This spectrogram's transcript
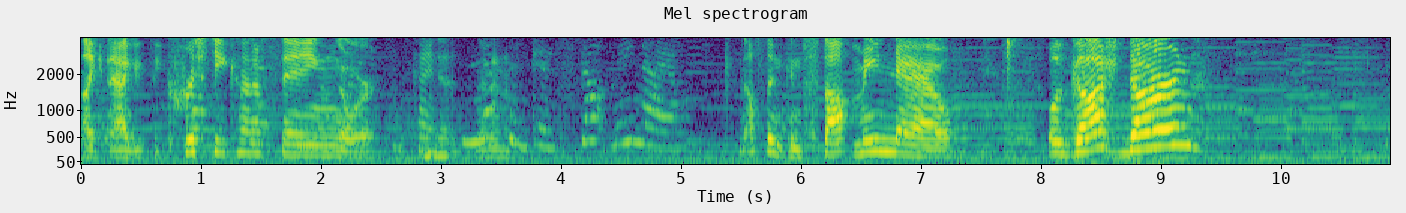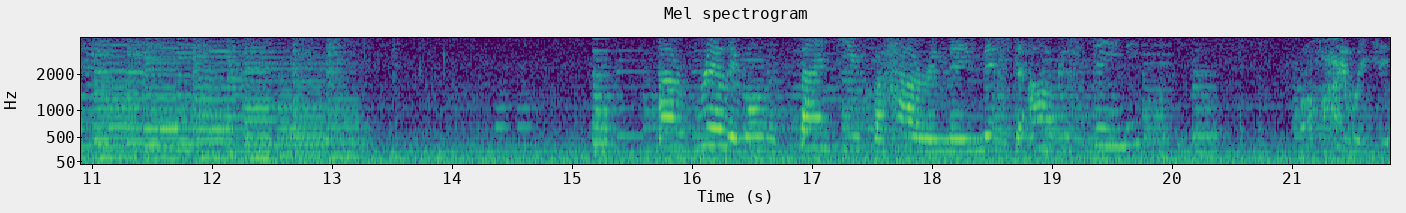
like an Agatha Christie kind of thing, or Kind of. Nothing can stop me now. Nothing can stop me now. Well, gosh darn. I really want to thank you for hiring me, Mr. Augustini. For hiring you?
